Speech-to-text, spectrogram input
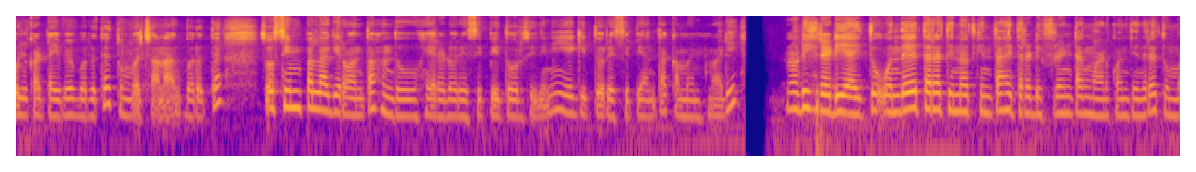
ಪುಲ್ಕ ಟೈಪೇ ಬರುತ್ತೆ, ತುಂಬ ಚೆನ್ನಾಗಿ ಬರುತ್ತೆ. ಸೊ ಸಿಂಪಲ್ ಆಗಿರುವಂಥ ಒಂದು ಎರಡು ರೆಸಿಪಿ ತೋರಿಸಿದ್ದೀನಿ ಹೇಗಿತ್ತು ರೆಸಿಪಿ ಅಂತ ಕಮೆಂಟ್ ಮಾಡಿ. ನೋಡಿ ರೆಡಿ ಆಯಿತು. ಒಂದೇ ಥರ ತಿನ್ನೋದಕ್ಕಿಂತ ಈ ಥರ ಡಿಫ್ರೆಂಟಾಗಿ ಮಾಡ್ಕೊಂಡು ತಿಂದರೆ ತುಂಬ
